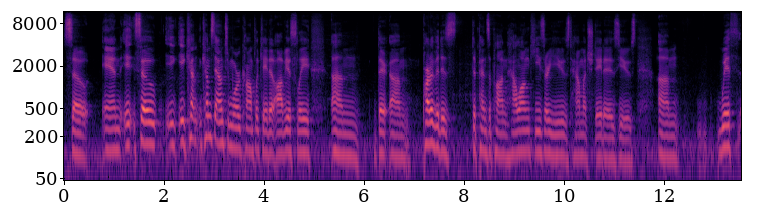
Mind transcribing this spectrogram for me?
So and it, so it, it, com it, comes down to more complicated, obviously. Um, there, um, part of it is depends upon how long keys are used, how much data is used. Um, with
